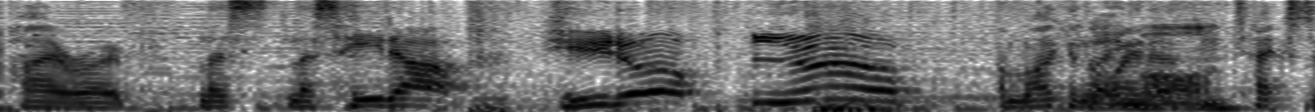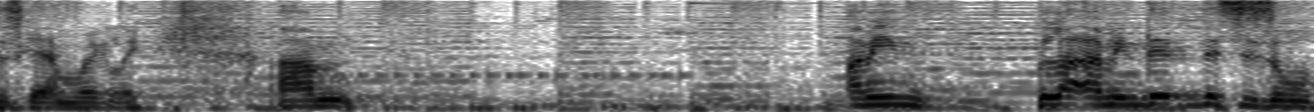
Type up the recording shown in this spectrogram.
pyrope. Let's let's heat up. Heat up. Yeah. I'm liking the Flame way on. the text is getting wiggly. Um, I mean, like, I mean, th- this is all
